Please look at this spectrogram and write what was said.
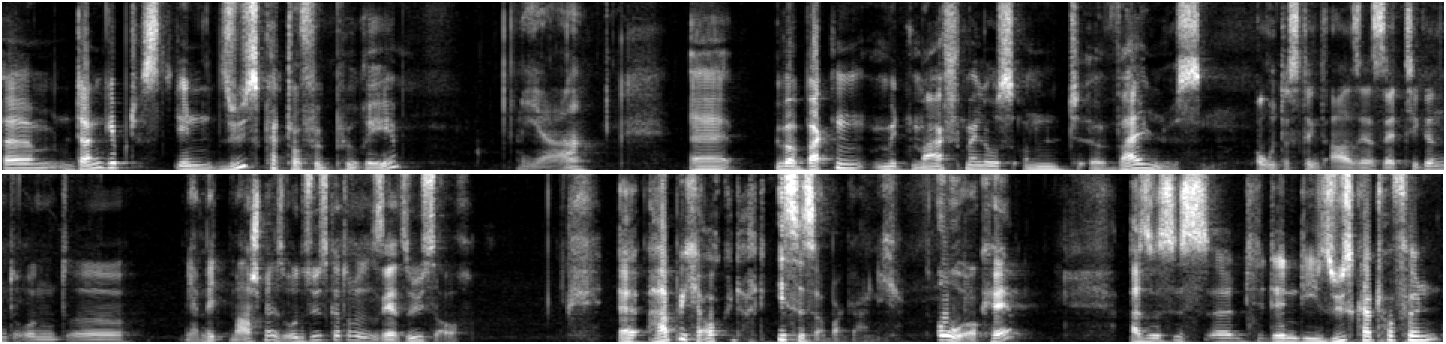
ähm, dann gibt es den Süßkartoffelpüree. Ja. Äh, überbacken mit Marshmallows und äh, Walnüssen. Oh, das klingt A, sehr sättigend und äh, ja, mit Marshmallows und Süßkartoffeln, sehr süß auch. Äh, Habe ich auch gedacht, ist es aber gar nicht. Oh, okay. Also es ist, äh, denn die Süßkartoffeln,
